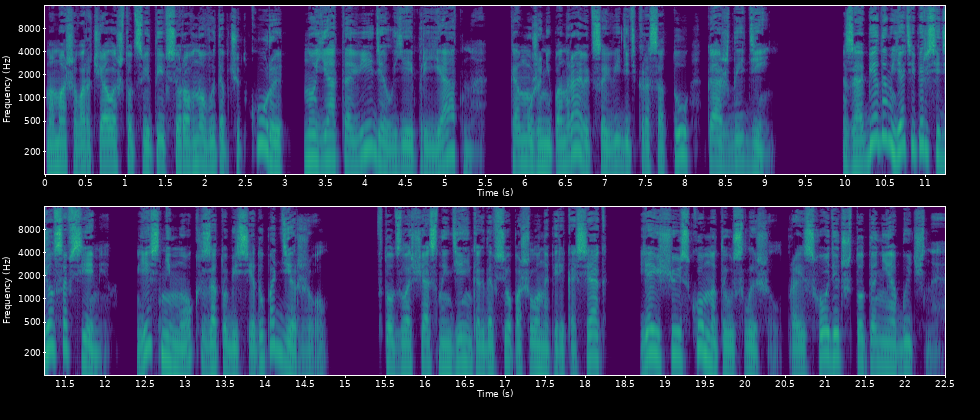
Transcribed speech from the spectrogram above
Мамаша ворчала, что цветы все равно вытопчут куры, но я-то видел, ей приятно. Кому же не понравится видеть красоту каждый день? За обедом я теперь сидел со всеми. Есть не мог, зато беседу поддерживал. В тот злосчастный день, когда все пошло наперекосяк, я еще из комнаты услышал, происходит что-то необычное.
